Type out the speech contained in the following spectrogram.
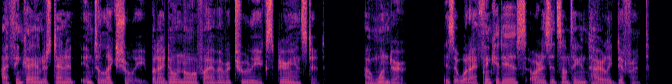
I think I understand it intellectually, but I don't know if I have ever truly experienced it. I wonder is it what I think it is, or is it something entirely different?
